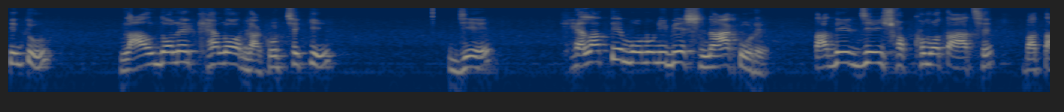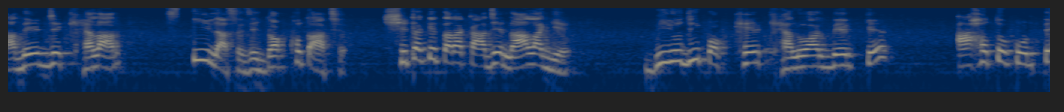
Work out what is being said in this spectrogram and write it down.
কিন্তু লাল দলের খেলোয়াড়রা করছে কি? যে খেলাতে মনোনিবেশ না করে তাদের যে সক্ষমতা আছে বা তাদের যে খেলার স্কিল আছে, যে দক্ষতা আছে, সেটাকে তারা কাজে না লাগিয়ে বিরোধী পক্ষের খেলোয়াড়দেরকে আহত করতে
